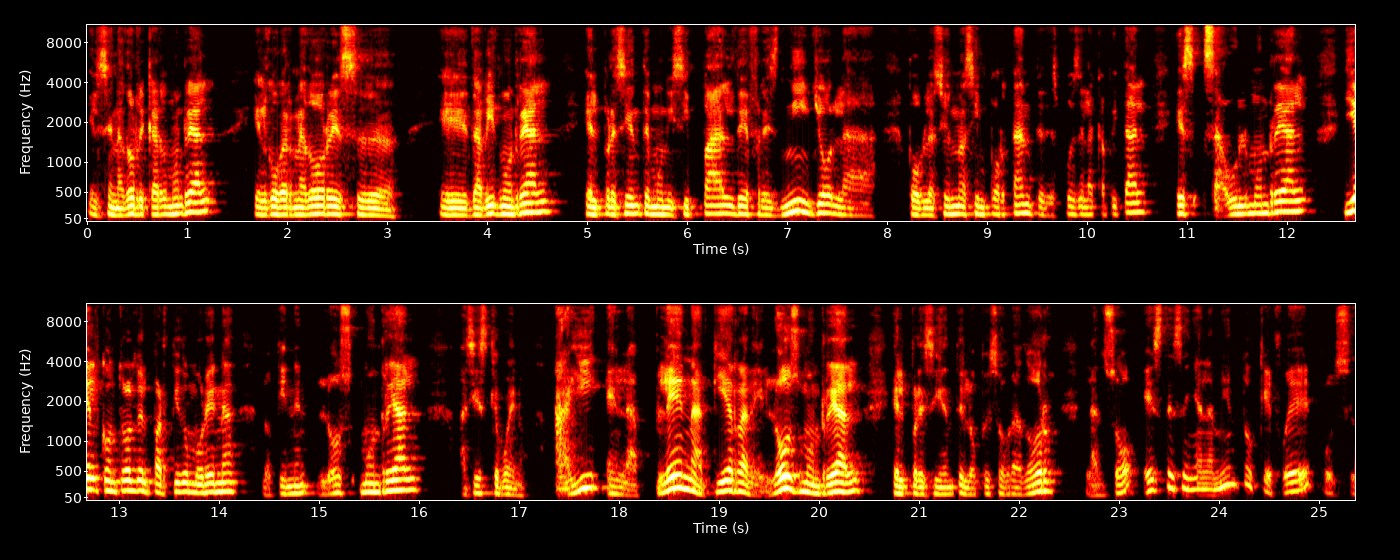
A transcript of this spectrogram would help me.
el senador Ricardo Monreal, el gobernador es eh, David Monreal, el presidente municipal de Fresnillo, la población más importante después de la capital es Saúl Monreal y el control del partido Morena lo tienen los Monreal. Así es que bueno, ahí en la plena tierra de los Monreal, el presidente López Obrador lanzó este señalamiento que fue, pues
